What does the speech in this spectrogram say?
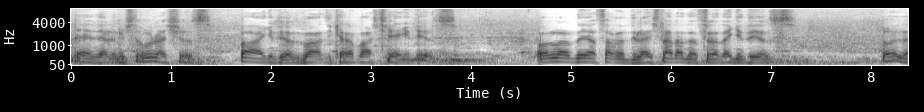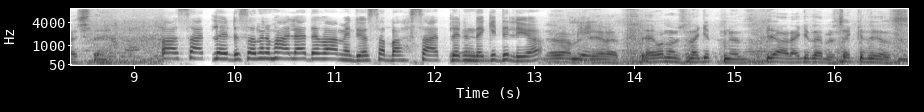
Ne edelim işte uğraşıyoruz. Bağa gidiyoruz bazı kere bahçeye gidiyoruz. Oralarda yasak edilen işte arada sırada gidiyoruz. Öyle işte. Bazı saatleri de sanırım hala devam ediyor. Sabah saatlerinde gidiliyor. Devam Gel- ediyor evet. E, onun dışında gitmiyoruz. Bir ara gidebilirsek gidiyoruz.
